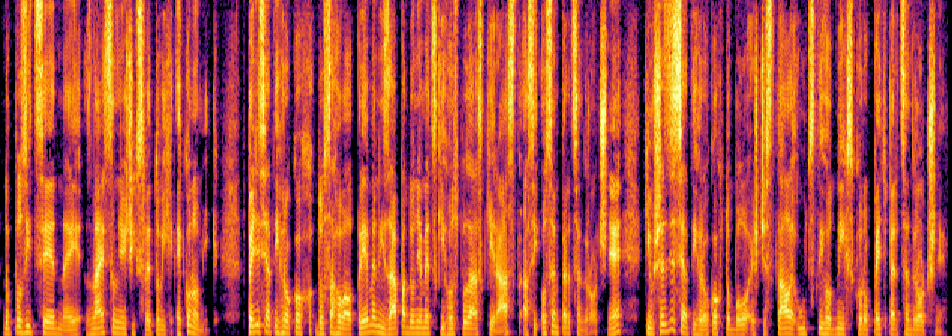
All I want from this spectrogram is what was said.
do pozície jednej z najsilnejších svetových ekonomík. V 50. rokoch dosahoval priemerný západonemecký hospodársky rast asi 8% ročne, kým v 60. rokoch to bolo ešte stále úctyhodných skoro 5% ročne.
